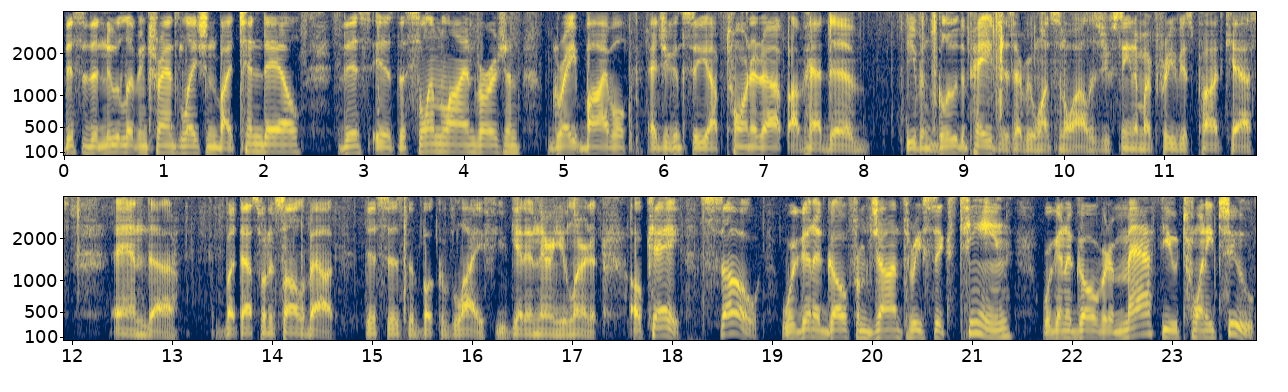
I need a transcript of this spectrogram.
This is the New Living Translation by Tyndale. This is the slimline version. Great Bible. As you can see, I've torn it up. I've had to even glue the pages every once in a while, as you've seen in my previous podcasts. And uh, but that's what it's all about. This is the book of life. You get in there and you learn it. Okay, so we're going to go from John 3:16, we're going to go over to Matthew 22.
